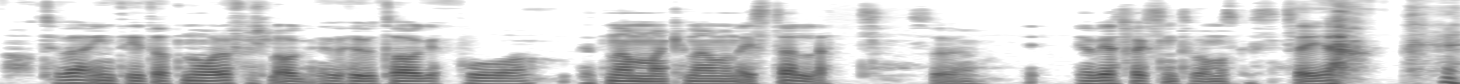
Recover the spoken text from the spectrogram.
har tyvärr inte hittat några förslag överhuvudtaget på ett namn man kan använda istället. Så jag vet faktiskt inte vad man ska säga.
